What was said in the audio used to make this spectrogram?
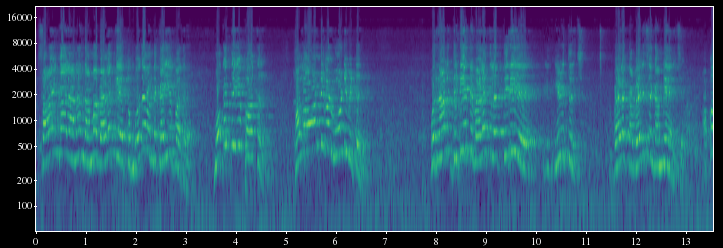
சாயங்காலம் ஆனால் அந்த அம்மா விளக்கு ஏற்றும் போது அந்த கையை பார்க்குறாரு. முகத்தையே பார்க்கல. பல ஆண்டுகள் ஓடிவிட்டது. ஒரு நாள் திடீர்னு விளக்கில் திரி இழுத்துருச்சு. விளக்க வெளிச்சம் கம்மியாயிருச்சு. அப்போ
